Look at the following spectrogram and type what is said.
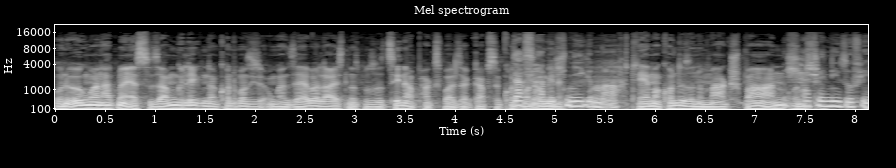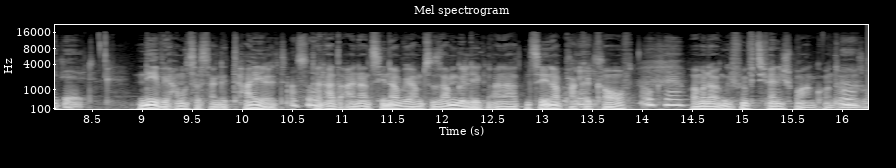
Und irgendwann hat man erst zusammengelegt und dann konnte man sich irgendwann selber leisten, dass man so Zehnerpacks, weil da gab's, da konnte Das man habe irgendwie. ich nie gemacht. ja, man konnte so eine Mark sparen. Ich hatte nie so viel Geld. nee, wir haben uns das dann geteilt. Ach so. Dann hatte einer einen Zehner, wir haben zusammengelegt und einer hat einen Zehnerpack Echt? gekauft, Okay. weil man da irgendwie 50 Pfennig sparen konnte Ach, oder so.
